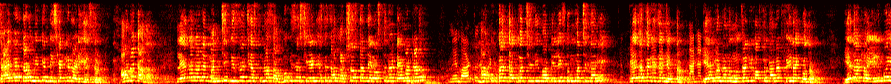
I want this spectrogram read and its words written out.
చాయ్ పెడతాడు మీకు బిస్కెట్ కూడా రెడీ చేస్తాడు. అవునా కాదా? లేదన్నా నేను మంచి బిజినెస్ చేస్తున్నా సబ్బు బిజినెస్ చేంజ్ చేస్తే చాలా లక్ష వస్తుంది నేను వస్తున్నా అంటే ఏమంటాడు? మా కుక్కకి దగ్గు వచ్చింది మా పిల్లికి తుమ్ము వచ్చిందని ఏదో ఒక రీజన్ చెప్తాడు. ఏమో నన్ను ముంచడానికి వస్తుండ అన్నట్టు ఫీల్ అయిపోతాడు. ఏదో అట్లా వెళ్ళిపోయి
